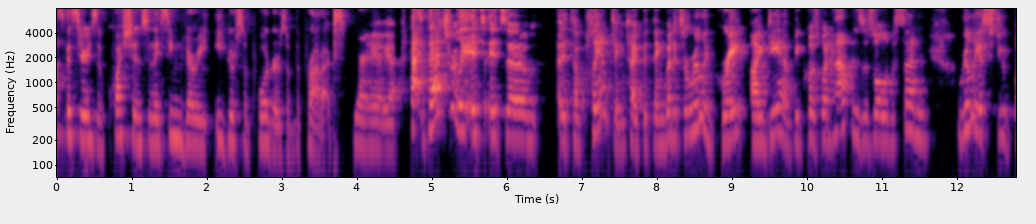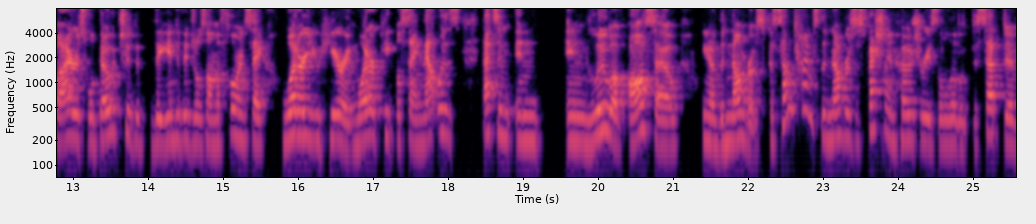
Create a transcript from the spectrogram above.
ask a series of questions so they seemed very eager supporters of the products. Yeah yeah yeah. That, that's really it's it's a um, it's a planting type of thing but it's a really great idea because what happens is all of a sudden really astute buyers will go to the, the individuals on the floor and say what are you hearing? What are people saying? That was that's in in in lieu of also you know the numbers because sometimes the numbers especially in hosiery is a little deceptive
